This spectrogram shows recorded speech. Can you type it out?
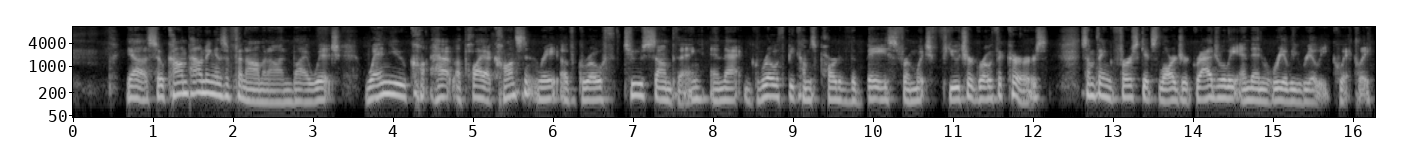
Yeah, so compounding is a phenomenon by which when you co- apply a constant rate of growth to something and that growth becomes part of the base from which future growth occurs, something first gets larger gradually and then really, really quickly.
